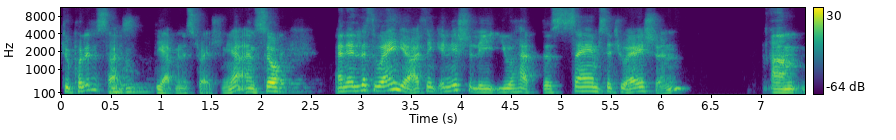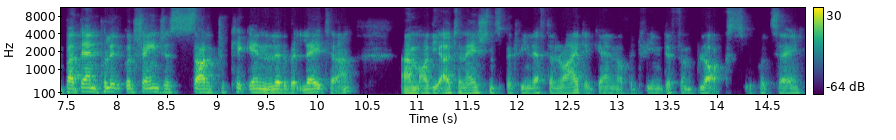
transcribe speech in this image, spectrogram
to politicize mm-hmm. the administration. Yeah. And so, and in Lithuania, I think initially you had the same situation, um, but then political changes started to kick in a little bit later, um, or the alternations between left and right again, or between different blocks, you could say.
